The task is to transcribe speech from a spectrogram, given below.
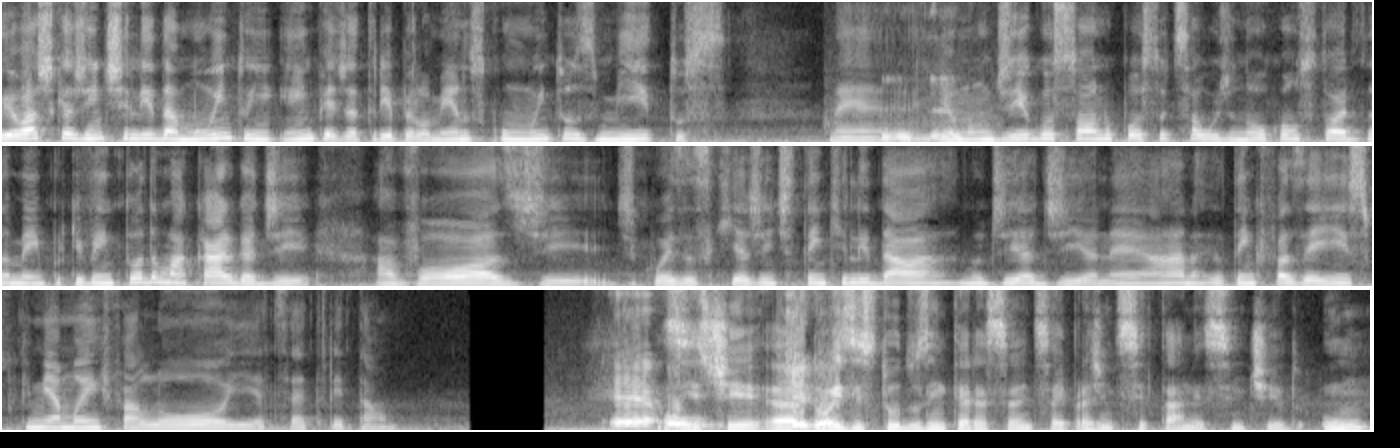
eu acho que a gente lida muito em, em pediatria, pelo menos, com muitos mitos, né? Uhum. Eu não digo só no posto de saúde, no consultório também, porque vem toda uma carga de avós, de, de coisas que a gente tem que lidar no dia a dia, né? Ah, eu tenho que fazer isso porque minha mãe falou e etc e tal. É, Existe uh, dois estudos interessantes aí para a gente citar nesse sentido. Um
